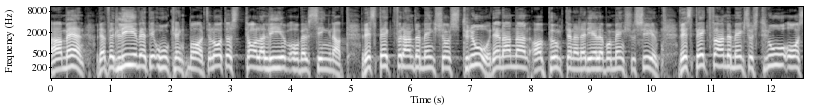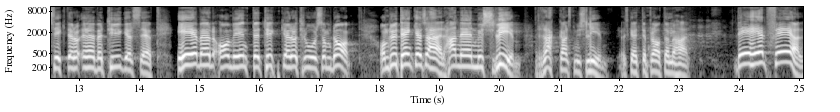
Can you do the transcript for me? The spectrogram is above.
Amen. Därför att livet är okränkbart. Så låt oss tala liv och välsigna. Respekt för andra människors tro, det är en annan av punkterna när det gäller vår människosyn. Respekt för andra människors tro, åsikter och övertygelse. Även om vi inte tycker och tror som dem. Om du tänker så här, han är en muslim, rackarns muslim. Jag ska inte prata med han. Det är helt fel.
